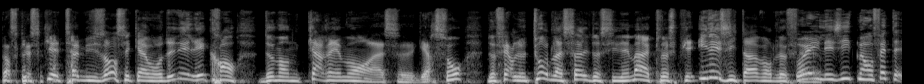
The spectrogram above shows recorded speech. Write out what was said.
parce que ce qui est amusant, c'est qu'à un moment donné, l'écran demande carrément à ce garçon de faire le tour de la salle de cinéma à cloche-pied. Il hésite avant de le faire. Ouais, il hésite, mais en fait,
